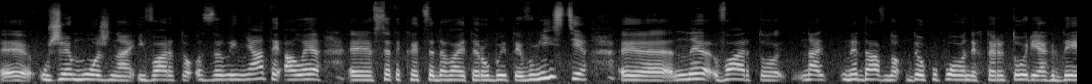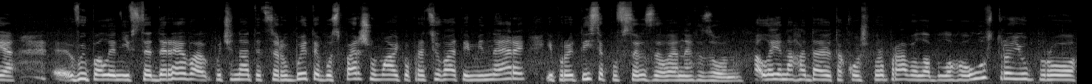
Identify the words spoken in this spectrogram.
е, уже можна і варто озеленяти забороняти, але е, все-таки це давайте робити в місті. Е, Не варто на недавно деокупованих територіях, де е, випалені все дерева, починати це робити, бо спершу мають попрацювати мінери і пройтися по всіх зелених зонах. Але я нагадаю також про правила благоустрою, про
